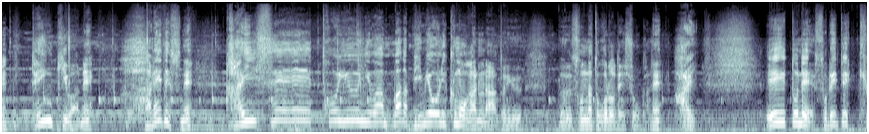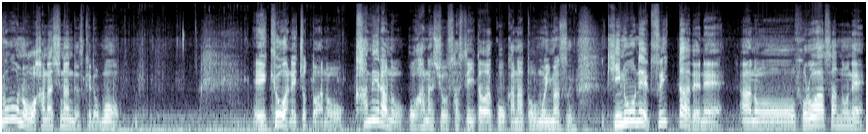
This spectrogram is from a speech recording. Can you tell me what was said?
え天気はね晴れですね。快晴というにはまだ微妙に雲があるなというそんなところでしょうかね。はい。えーとねそれで今日のお話なんですけどもえー、今日はね、ちょっとあの、カメラのお話をさせていただこうかなと思います。昨日ね、ツイッターでね、あのー、フォロワーさんのね、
